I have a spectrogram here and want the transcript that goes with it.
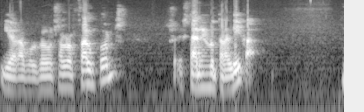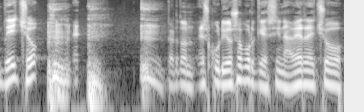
y ahora volvemos a los Falcons, están en otra liga. De hecho, perdón, es curioso porque sin haber hecho.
